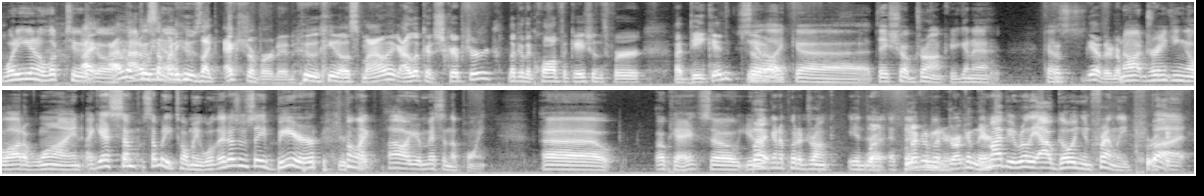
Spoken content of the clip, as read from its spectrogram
what are you going to look to to I, go? I look at somebody know? who's like extroverted, who you know, smiling. I look at scripture, look at the qualifications for a deacon. So you know. like uh, they show up drunk. Are you gonna? Because yeah, they're not drinking a lot of wine. I guess some somebody told me, well, that doesn't say beer. I'm like, oh, you're missing the point. Uh, okay, so you're not going to put a drunk in the. Right. At I'm not gonna put a drunk in there. You might be really outgoing and friendly, but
